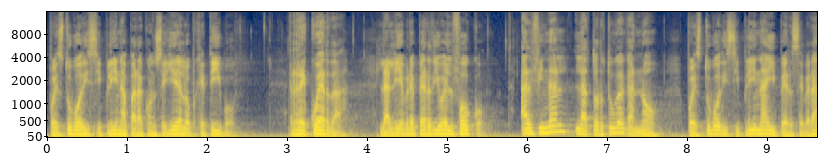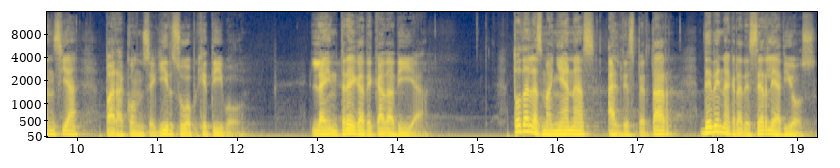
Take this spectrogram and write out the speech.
pues tuvo disciplina para conseguir el objetivo. Recuerda, la liebre perdió el foco. Al final, la tortuga ganó, pues tuvo disciplina y perseverancia para conseguir su objetivo. La entrega de cada día. Todas las mañanas, al despertar, deben agradecerle a Dios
